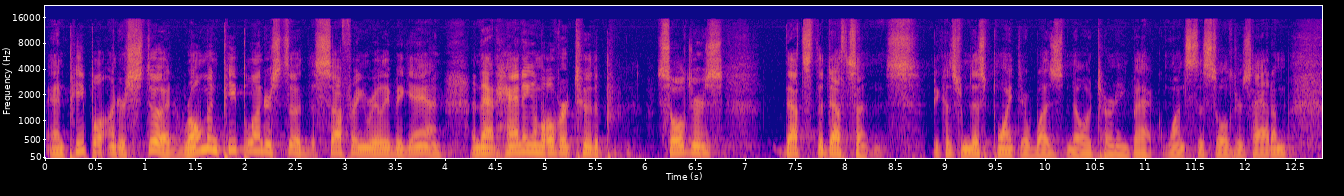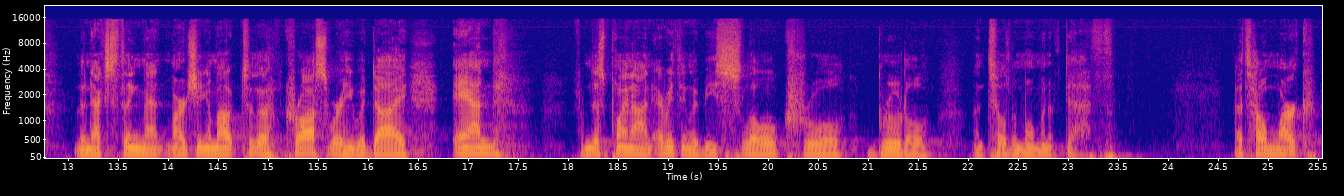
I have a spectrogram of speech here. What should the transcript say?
And people understood, Roman people understood the suffering really began. And that handing them over to the Soldiers, that's the death sentence because from this point there was no turning back. Once the soldiers had him, the next thing meant marching him out to the cross where he would die. And from this point on, everything would be slow, cruel, brutal until the moment of death. That's how Mark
